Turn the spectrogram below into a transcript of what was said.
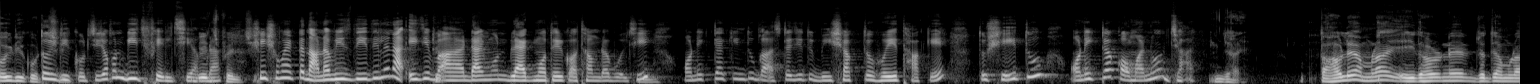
তৈরি করছি। তৈরি করছি যখন বীজ ফেলছি আমরা। সেই সময় একটা দানা বীজ দিয়ে দিলে না এই যে ডায়মন্ড ব্ল্যাক মতের কথা আমরা বলছি অনেকটা কিন্তু গাছটা যেহেতু বিষাক্ত হয়ে থাকে তো সেহেতু অনেকটা কমানো যায়। যায়। তাহলে আমরা এই ধরনের যদি আমরা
